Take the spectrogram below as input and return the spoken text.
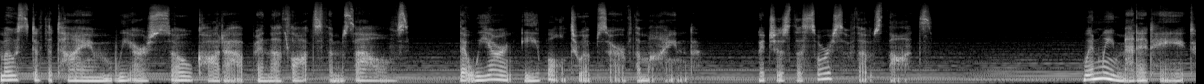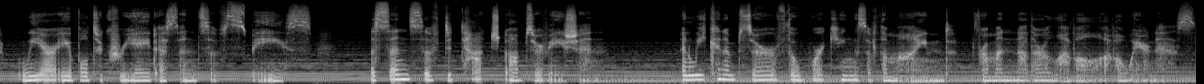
Most of the time, we are so caught up in the thoughts themselves that we aren't able to observe the mind, which is the source of those thoughts. When we meditate, we are able to create a sense of space, a sense of detached observation, and we can observe the workings of the mind from another level of awareness.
